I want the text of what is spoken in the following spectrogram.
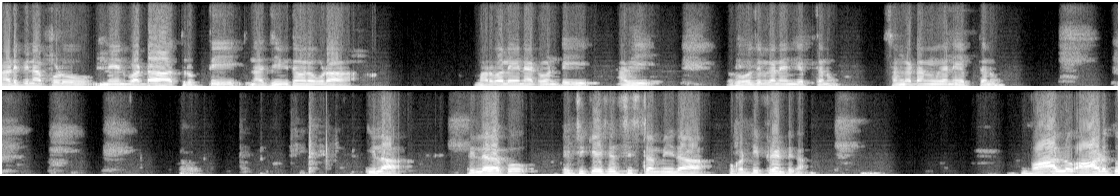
నడిపినప్పుడు నేను పడ్డ తృప్తి నా జీవితంలో కూడా మరవలేనటువంటి అవి రోజులుగా నేను చెప్తాను సంఘటనలుగా నేను చెప్తాను. ఇలా పిల్లలకు ఎడ్యుకేషన్ సిస్టమ్ మీద ఒక డిఫరెంట్గా. వాళ్ళు ఆడుతూ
